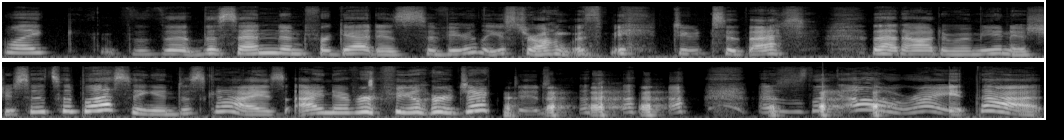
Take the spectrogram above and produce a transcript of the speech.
like the the send and forget is severely strong with me due to that that autoimmune issue. So it's a blessing in disguise. I never feel rejected. I was just like, oh right, that.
